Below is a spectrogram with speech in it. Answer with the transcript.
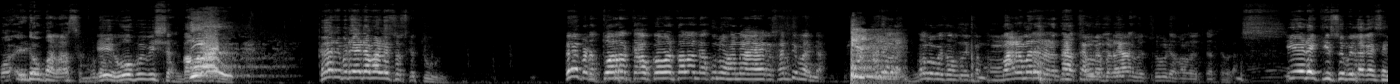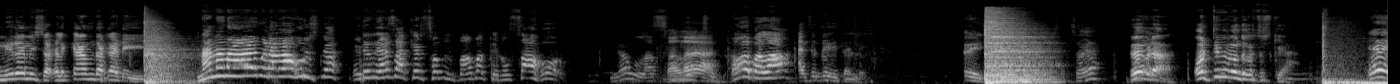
ও, এটাও ভালো আছে এ অপু বিশ্বাস ভালো আরে বেটা এটা ভালো কে তুই? এই বেটা তোর কাউ কাবার তালা না কোনো হানা শান্তি পাই না। এটা কি ছবি লাগাইছে নিরামিষ খালি কান্দা কাটি না না না এই বেড়া না। এটা রেজাকের ছবি বাবা কেন সাহর। বালা। আচ্ছা দেখি তাহলে। এই। আচ্ছা বেটা ওর টিভি বন্ধ করছিস কে এই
